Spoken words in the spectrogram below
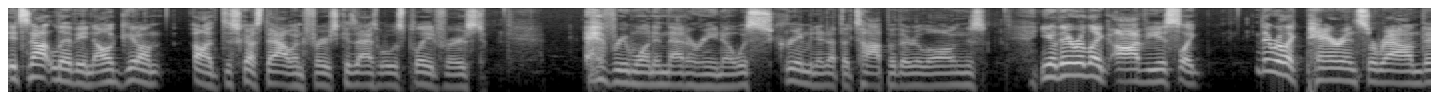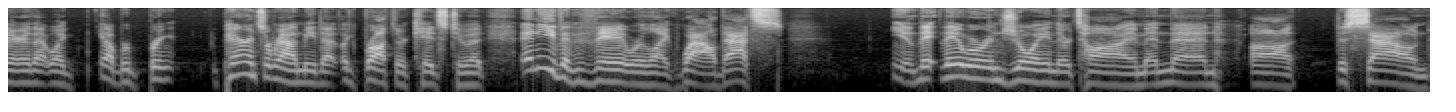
it's not living, I'll get on uh, discuss that one first because that's what was played first. Everyone in that arena was screaming it at the top of their lungs. You know, they were like obvious, like there were like parents around there that like you know, were bring parents around me that like brought their kids to it, and even they were like, "Wow, that's," you know, they they were enjoying their time, and then uh, the sound.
